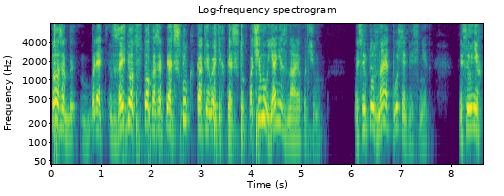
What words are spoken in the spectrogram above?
тоже, блядь, взойдет столько же 5 штук, как и в этих 5 штук. Почему? Я не знаю почему. Если кто знает, пусть объяснит. Если у них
